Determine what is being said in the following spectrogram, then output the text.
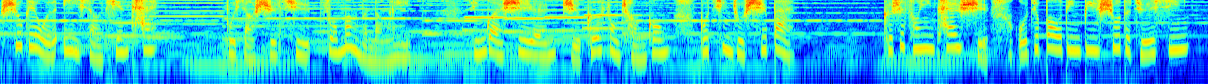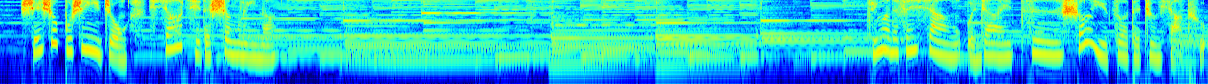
输给我的异想天开，不想失去做梦的能力。尽管世人只歌颂成功，不庆祝失败，可是从一开始我就抱定必输的决心。谁说不是一种消极的胜利呢？今晚的分享文章来自双鱼座的祝小兔。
